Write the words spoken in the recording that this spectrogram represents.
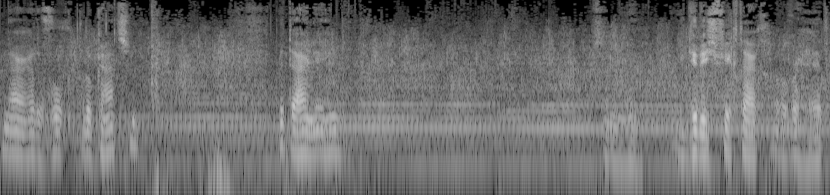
naar de volgende locatie. De duinen in. Een idyllisch vliegtuig overhead.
